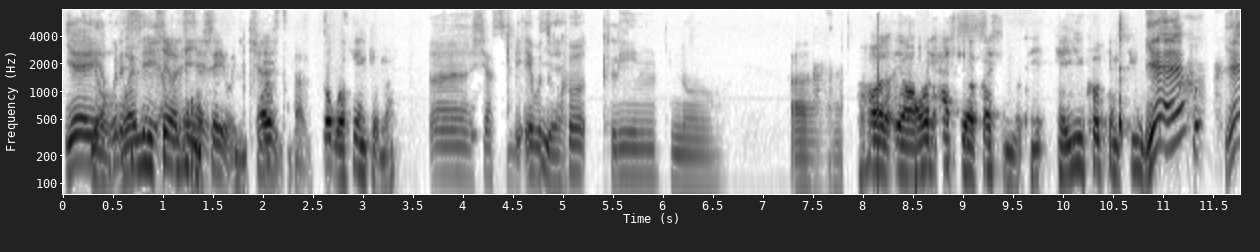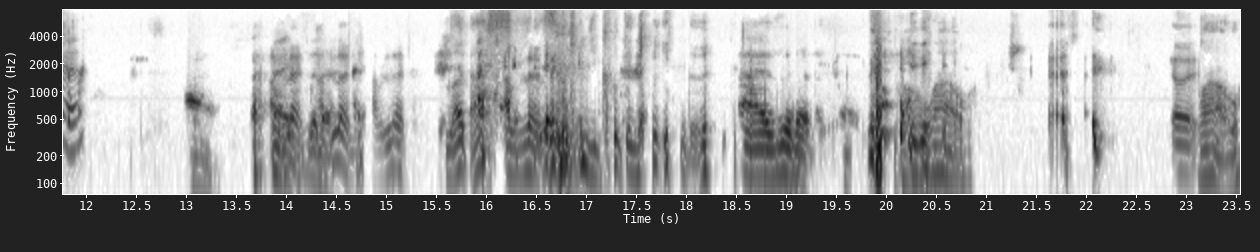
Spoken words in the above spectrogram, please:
yeah, yeah, Yo, I'm gonna whatever say, you say, I'm on say, say it with your chest, fam. What we're thinking, man. Uh, she has to be able Yeah. to cook, clean, you know, uh, Hold on, yo, I want to ask you a question. Can you, can you cook and clean? yeah, yeah, I've learned, I've learned, I've learned. Like, I I've learned. Can you cook and clean? though? alright, so that- Oh wow, Uh, wow.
